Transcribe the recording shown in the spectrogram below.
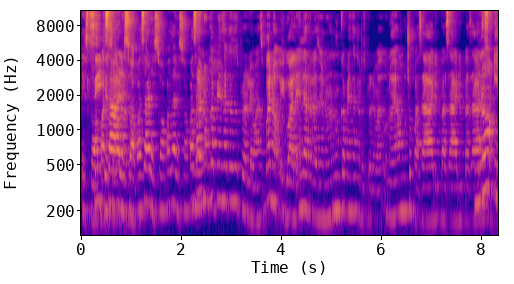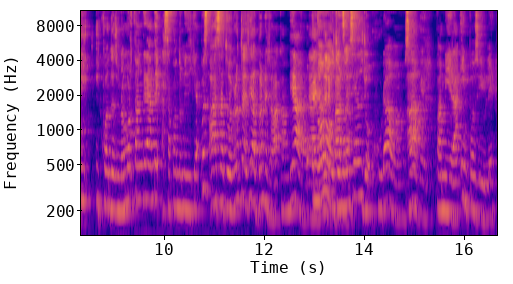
esto va a pasar, esto va a pasar, esto va a pasar, esto va a pasar. Uno nunca piensa que sus problemas, bueno, igual en la relación uno nunca piensa que los problemas, uno deja mucho pasar y pasar y pasar. No, y, y cuando es un amor tan grande, hasta cuando ni siquiera, pues... Hasta tú de pronto decías, bueno, ya va a cambiar. no, yo no decía eso, yo juraba, o sea, ah, para mí era imposible,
